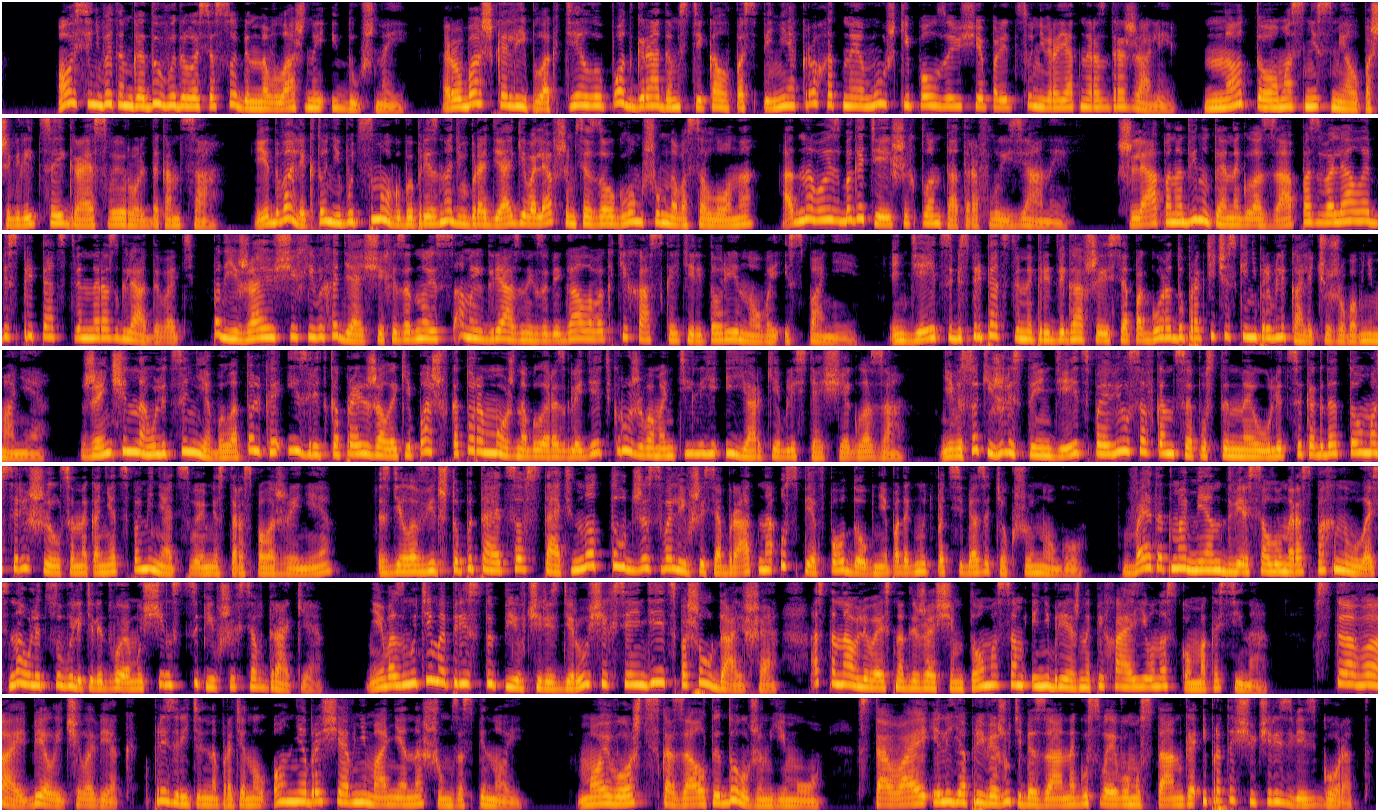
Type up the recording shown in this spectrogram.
Осень в этом году выдалась особенно влажной и душной. Рубашка липла к телу, под градом стекал по спине, крохотные мушки, ползающие по лицу, невероятно раздражали. Но Томас не смел пошевелиться, играя свою роль до конца. Едва ли кто-нибудь смог бы признать в бродяге, валявшемся за углом шумного салона, одного из богатейших плантаторов Луизианы. Шляпа, надвинутая на глаза, позволяла беспрепятственно разглядывать подъезжающих и выходящих из одной из самых грязных забегаловок техасской территории Новой Испании. Индейцы, беспрепятственно передвигавшиеся по городу, практически не привлекали чужого внимания. Женщин на улице не было, только изредка проезжал экипаж, в котором можно было разглядеть кружево мантильи и яркие блестящие глаза. Невысокий жилистый индеец появился в конце пустынной улицы, когда Томас решился, наконец, поменять свое месторасположение, сделав вид, что пытается встать, но тут же свалившись обратно, успев поудобнее подогнуть под себя затекшую ногу. В этот момент дверь салуна распахнулась, на улицу вылетели двое мужчин, сцепившихся в драке. Невозмутимо переступив через дерущихся, индеец пошел дальше, останавливаясь над лежащим Томасом и небрежно пихая его носком мокасина. «Вставай, белый человек!» – презрительно протянул он, не обращая внимания на шум за спиной. «Мой вождь сказал, ты должен ему. Вставай, или я привяжу тебя за ногу своего мустанга и протащу через весь город».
